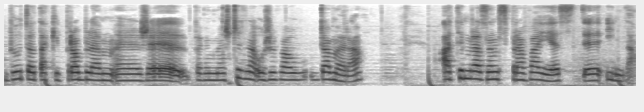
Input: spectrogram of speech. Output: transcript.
był to taki problem, e, że pewien mężczyzna używał Jamera, a tym razem sprawa jest inna.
